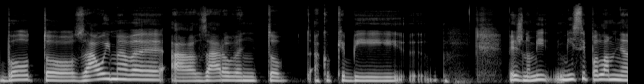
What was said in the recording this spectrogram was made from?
bolo to zaujímavé a zároveň to ako keby... Vieš, no my, my si podľa mňa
